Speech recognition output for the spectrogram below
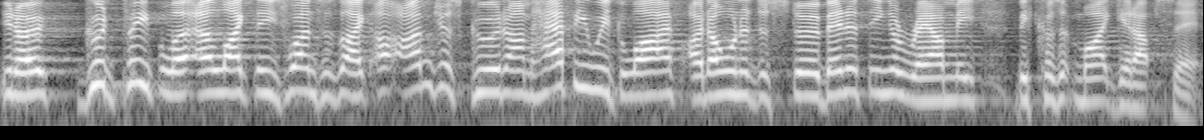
You know, good people are, are like these ones. It's like, "Oh, I'm just good. I'm happy with life. I don't want to disturb anything around me because it might get upset.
